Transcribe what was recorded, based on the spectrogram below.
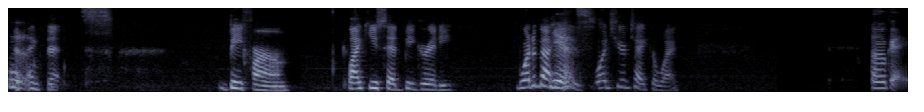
I think that's be firm. Like you said, be gritty. What about Yes. you? What's your takeaway? Okay,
